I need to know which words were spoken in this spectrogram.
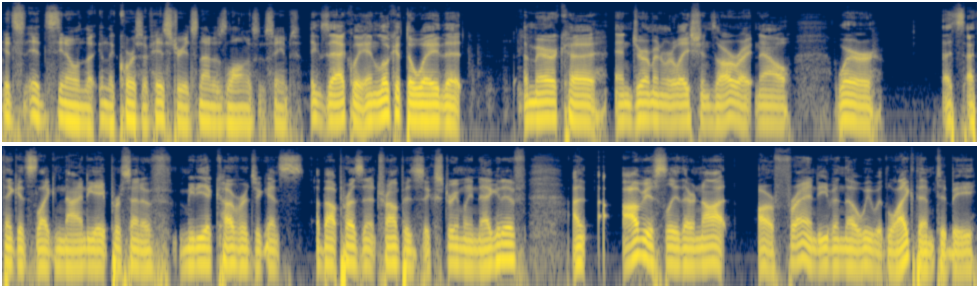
it's it's you know in the in the course of history it's not as long as it seems exactly and look at the way that america and german relations are right now where I think it's like 98% of media coverage against about President Trump is extremely negative. I, obviously, they're not our friend, even though we would like them to be.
